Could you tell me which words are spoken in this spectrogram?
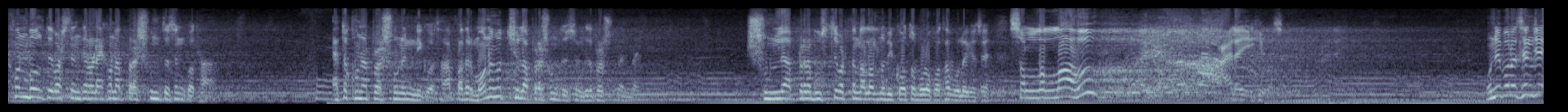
এখন বলতে পারছেন, কারণ এখন আপনারা শুনতেছেন কথা। এতক্ষণ আপনারা শুনেননি কথা। আপনাদের মনে হচ্ছিল আপনারা শুনতেছেন, কিন্তু শুনেন নাই। শুনলে আপনারা বুঝতে পারতেন আল্লাহ নবী কত বড় কথা বলে গেছে। সাল্লাল্লাহু আলাইহি ওয়াসাল্লাম। উনি বলেছেন যে,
